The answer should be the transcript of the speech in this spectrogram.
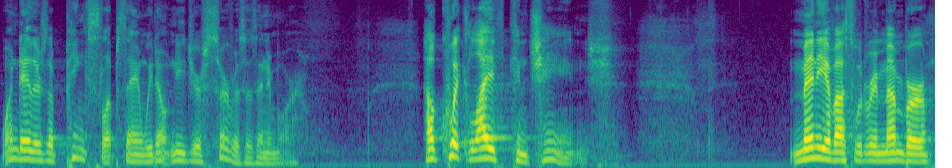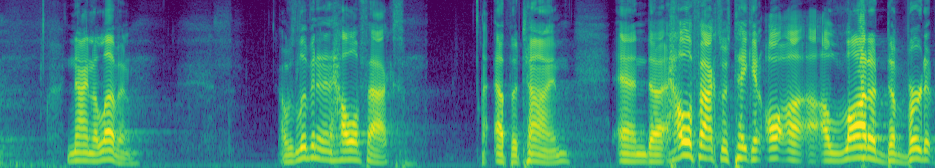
one day there's a pink slip saying we don't need your services anymore. How quick life can change. Many of us would remember 9 11. I was living in Halifax at the time, and uh, Halifax was taking all, a, a, lot of diverted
